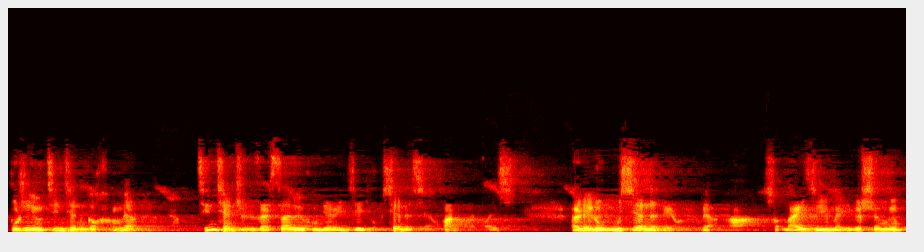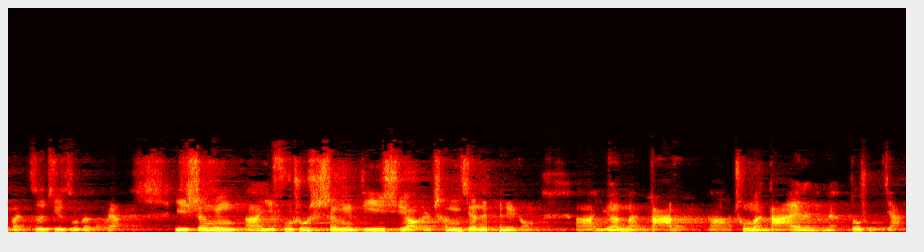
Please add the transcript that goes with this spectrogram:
不是用金钱能够衡量的能量，金钱只是在三维空间的一些有限的显化的关系，而那种无限的那种能量啊，来自于每一个生命本自具足的能量，以生命啊，以付出是生命第一需要而呈现的那种。啊，圆满大的啊，充满大爱的能量都是无价的，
